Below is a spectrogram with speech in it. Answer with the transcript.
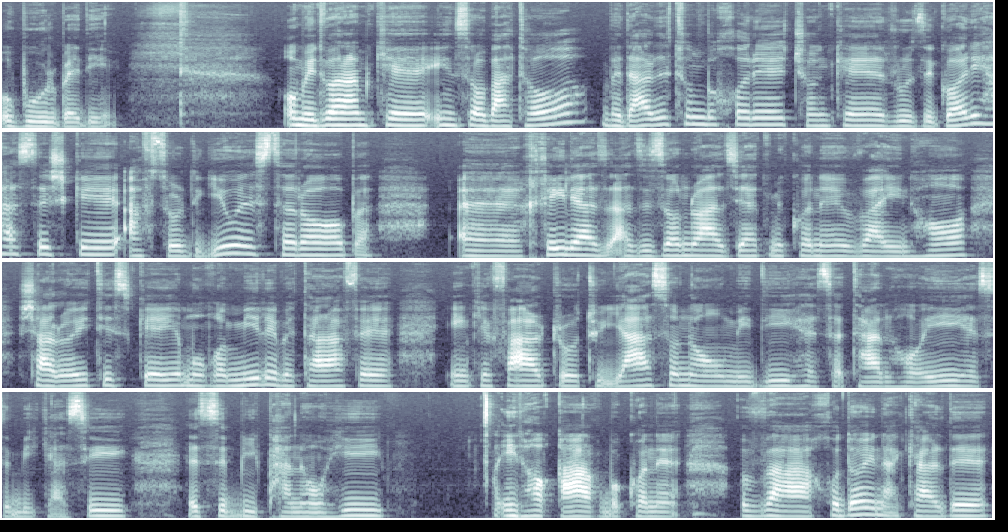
عبور بدیم. امیدوارم که این صحبت ها به دردتون بخوره چون که روزگاری هستش که افسردگی و استراب خیلی از عزیزان رو اذیت می‌کنه و اینها شرایطی است که یه موقع میره به طرف اینکه فرد رو تو یأس و ناامیدی حس تنهایی حس بیکسی حس بیپناهی اینها غرق بکنه و خدای نکرده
